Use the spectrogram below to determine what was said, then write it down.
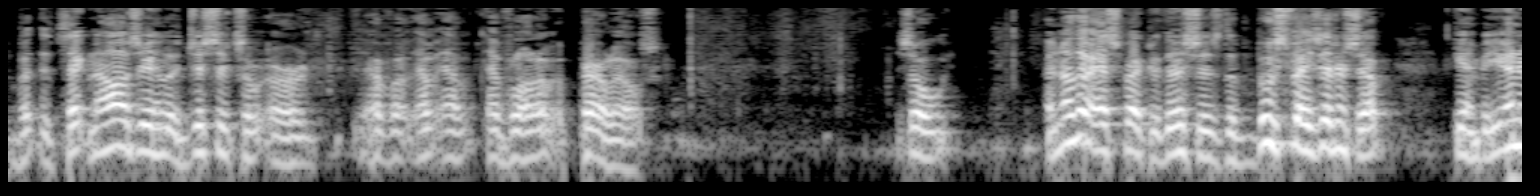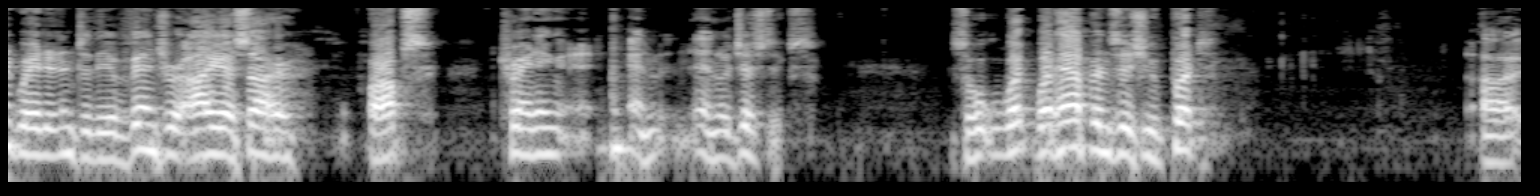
but the technology and logistics are, are have, have, have a lot of parallels. So another aspect of this is the boost phase intercept can be integrated into the Avenger ISR ops training and, and logistics. So what, what happens is you put uh,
